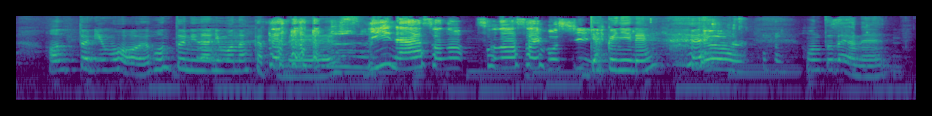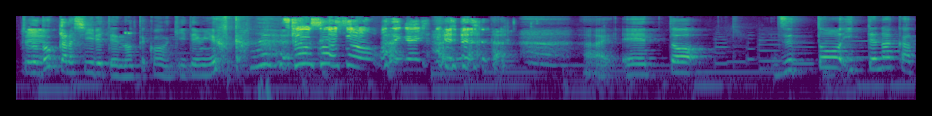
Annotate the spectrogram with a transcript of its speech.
本当にもう本当に何もなかったです いいな、その、その浅い欲しい。逆にねうん。本当だよねちょっとどっから仕入れてんのって今度聞いてみようか。そうそうそう、お願い。はいえーっとずっと行ってなかっ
